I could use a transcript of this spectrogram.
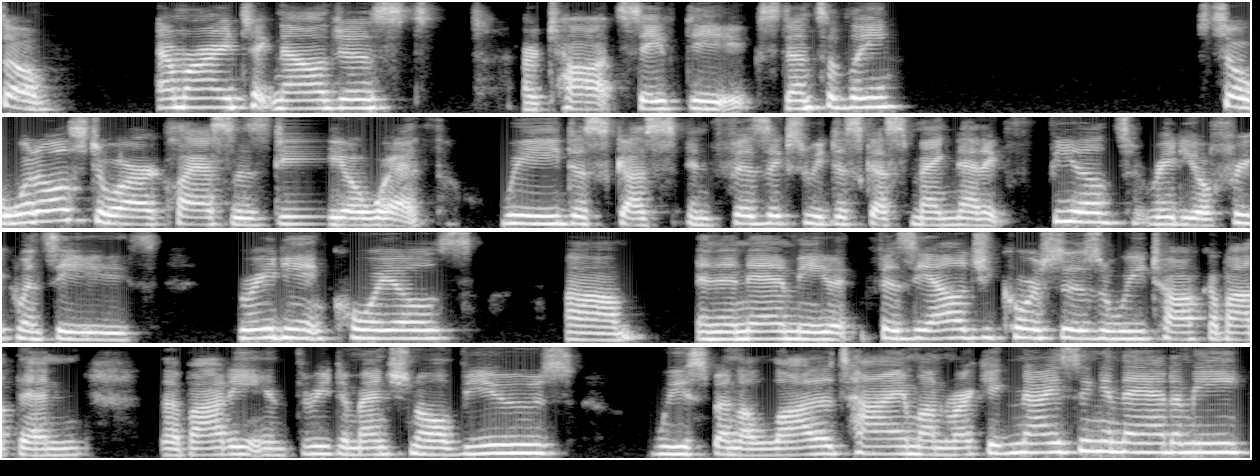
So MRI technologists are taught safety extensively. So what else do our classes deal with? We discuss in physics, we discuss magnetic fields, radio frequencies, gradient coils. Um, in anatomy physiology courses, we talk about then the body in three-dimensional views. We spend a lot of time on recognizing anatomy,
